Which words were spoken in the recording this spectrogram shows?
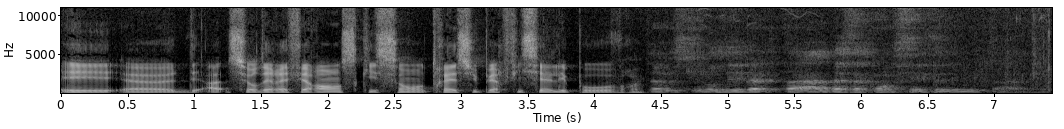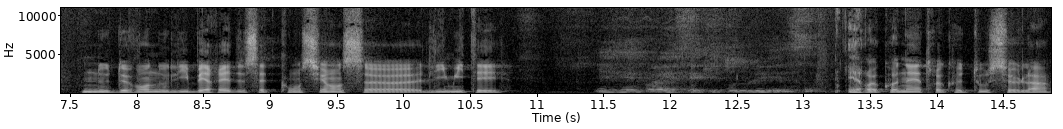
Et euh, à- sur des références qui sont très superficielles et pauvres. Nous devons nous libérer de cette conscience euh, limitée. Et reconnaître que tout cela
